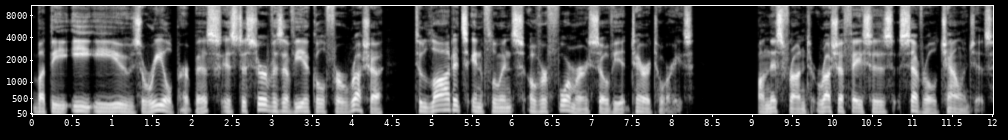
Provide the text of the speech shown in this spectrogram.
But the EEU's real purpose is to serve as a vehicle for Russia to laud its influence over former Soviet territories. On this front, Russia faces several challenges.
